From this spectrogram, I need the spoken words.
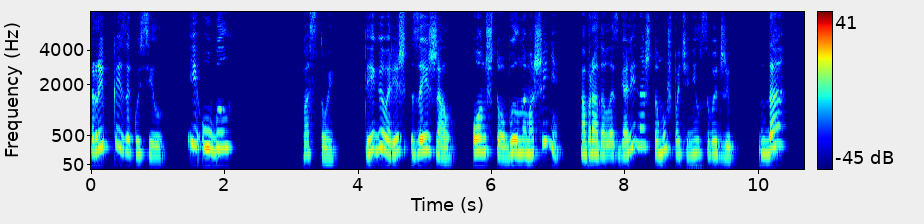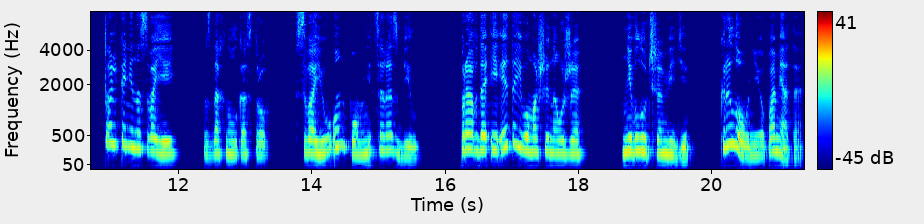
рыбкой закусил и убыл». «Постой, ты говоришь, заезжал. Он что, был на машине?» – обрадовалась Галина, что муж починил свой джип. «Да, только не на своей», – вздохнул Костров. «Свою он, помнится, разбил. Правда, и эта его машина уже не в лучшем виде. Крыло у нее помято.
